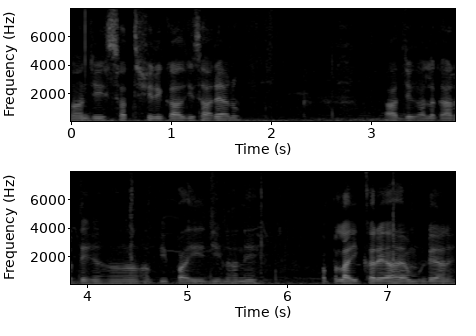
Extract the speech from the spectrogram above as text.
ਹਾਂਜੀ, ਸਤਿ ਸ਼੍ਰੀ ਅਕਾਲ ਜੀ ਸਾਰਿਆਂ ਨੂੰ। ਅੱਜ ਗੱਲ ਕਰਦੇ ਹਾਂ ਵੀ ਭਾਈ ਜਿਨ੍ਹਾਂ ਨੇ ਅਪਲਾਈ ਕਰਿਆ ਹੋਇਆ ਮੁੰਡਿਆਂ ਨੇ,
